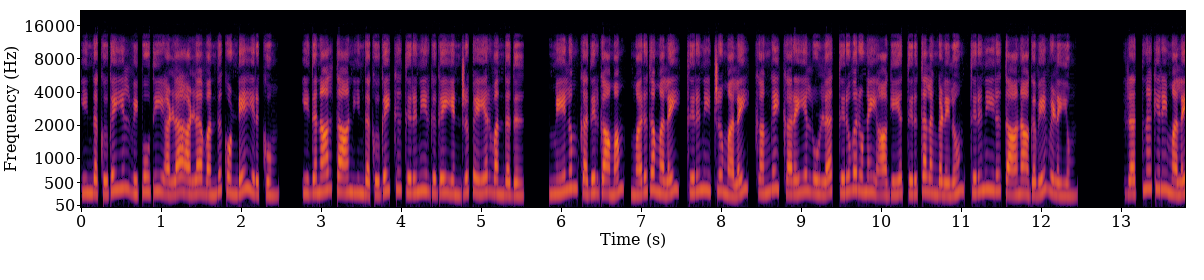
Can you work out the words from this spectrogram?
இந்த குகையில் விபூதி அழ அழ வந்து கொண்டே இருக்கும். இதனால் தான் இந்த குகைக்கு திருநீர்குகை என்று பெயர் வந்தது. மேலும் கதிர்காமம் மருதமலை திருநீற்றுமலை கங்கை கரையில் உள்ள திருவருணை ஆகிய திருத்தலங்களிலும் திருநீரு தானாகவே விளையும். ரத்னகிரி மலை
